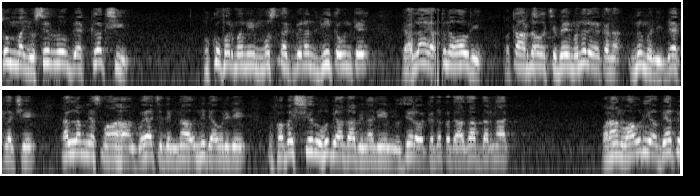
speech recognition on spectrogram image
ثم يسر بكلک شي په کفر باندې مستكبرا دوی کوونکې د الله آیاتونه واوري په کار دا چې به منل کنه نه مني بیا کلک شي کلم يسمعها گویا چې د نه دی اوري دي فبشره بعذاب الیم نو زیر وکړه ته د عذاب درناک قران واوري او بیا په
